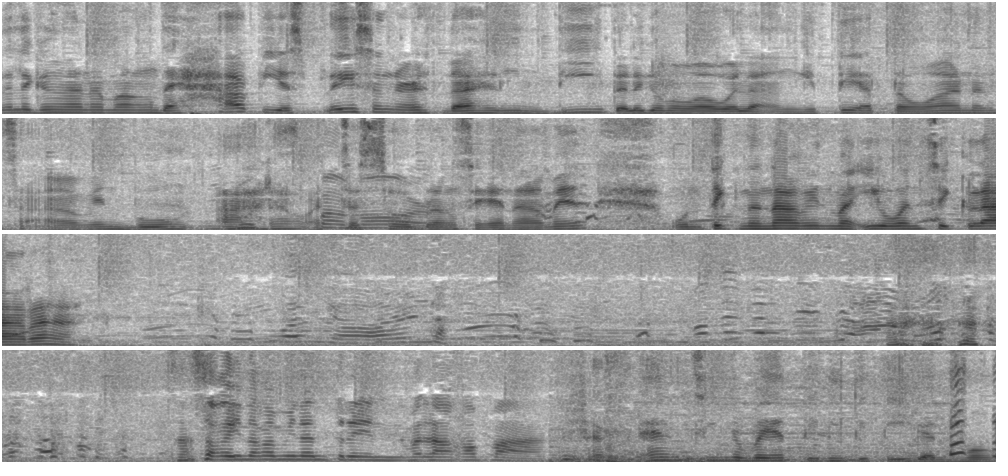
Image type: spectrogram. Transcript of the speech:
Talaga nga namang the happiest place on earth dahil hindi talaga mawawala ang ngiti at tawanan sa amin buong araw at sa sobrang saya namin. Untik na namin maiwan si Clara. Sasakay na kami ng train, wala ka pa. Chef N, sino ba yan tinititigan mo?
